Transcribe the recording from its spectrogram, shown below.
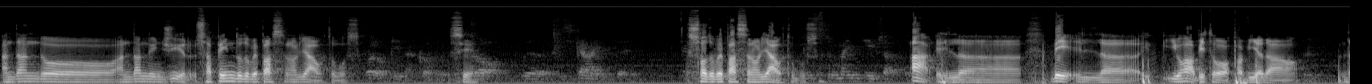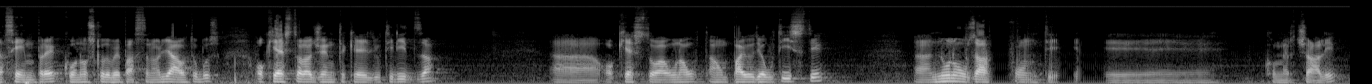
Andando, andando, in giro, sapendo dove passano gli autobus. Sì. Però, eh, fisicamente. So dove passano gli autobus. Strumenti usati. Ah, il, beh, il, io abito a Pavia da, da, sempre, conosco dove passano gli autobus, ho chiesto alla gente che li utilizza, uh, ho chiesto a, una, a, un paio di autisti, uh, non ho usato fonti eh, commerciali.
